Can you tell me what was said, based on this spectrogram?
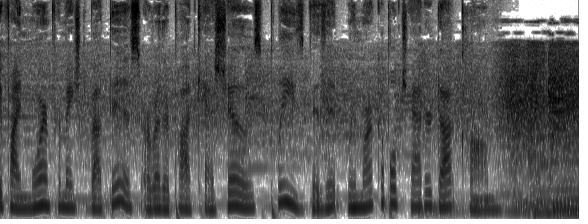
To find more information about this or other podcast shows, please visit remarkablechatter.com.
